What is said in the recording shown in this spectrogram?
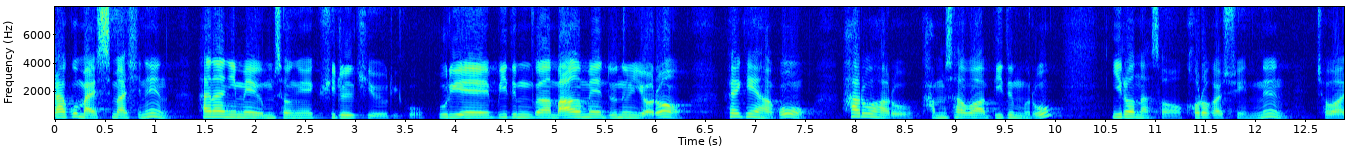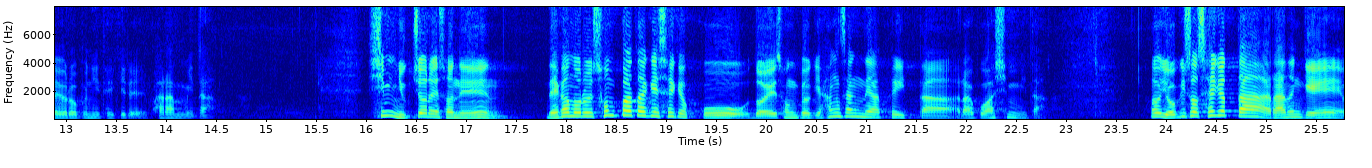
라고 말씀하시는 하나님의 음성에 귀를 기울이고 우리의 믿음과 마음의 눈을 열어 회개하고 하루하루 감사와 믿음으로 일어나서 걸어갈 수 있는 저와 여러분이 되기를 바랍니다. 16절에서는 내가 너를 손바닥에 새겼고 너의 성벽이 항상 내 앞에 있다라고 하십니다. 어, 여기서 새겼다라는 게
